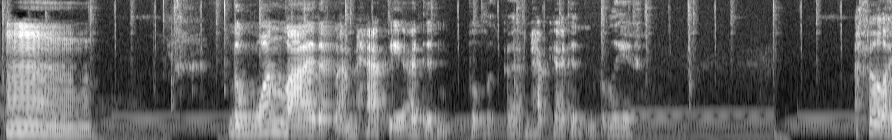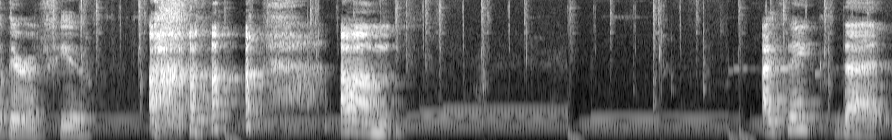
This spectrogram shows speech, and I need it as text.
Mm. The one lie that I'm happy I didn't believe I'm happy I didn't believe I feel like there are a few. um, I think that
